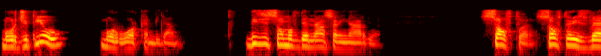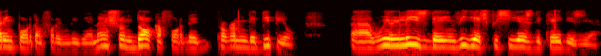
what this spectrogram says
More GPU, more work can be done. This is some of the answer in hardware. Software. Software is very important for NVIDIA. I mentioned DOCA for the programming the DPU. Uh, we released the NVIDIA HPC SDK this year.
